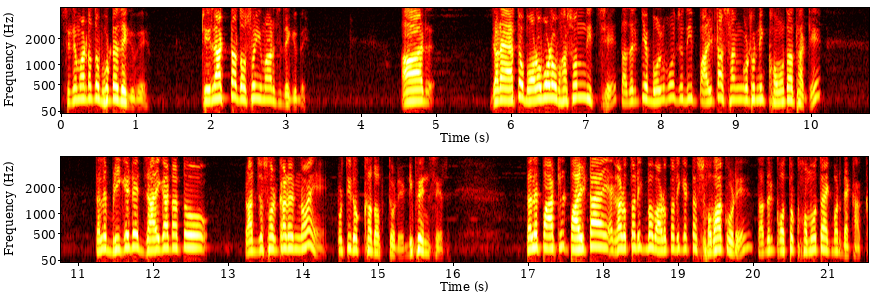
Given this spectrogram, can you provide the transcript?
সিনেমাটা তো ভোটে দেখবে। ট্রেলারটা দশই মার্চ দেখবে। আর যারা এত বড় বড় ভাষণ দিচ্ছে, তাদেরকে বলব যদি পাল্টা সাংগঠনিক ক্ষমতা থাকে, তাহলে ব্রিগেডের জায়গাটা তো রাজ্য সরকারের নয়, প্রতিরক্ষা দপ্তরে ডিফেন্সের। তাহলে পাল্ট- এগারো তারিখ বা বারো তারিখ একটা সভা করে তাদের কত ক্ষমতা একবার দেখাক।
